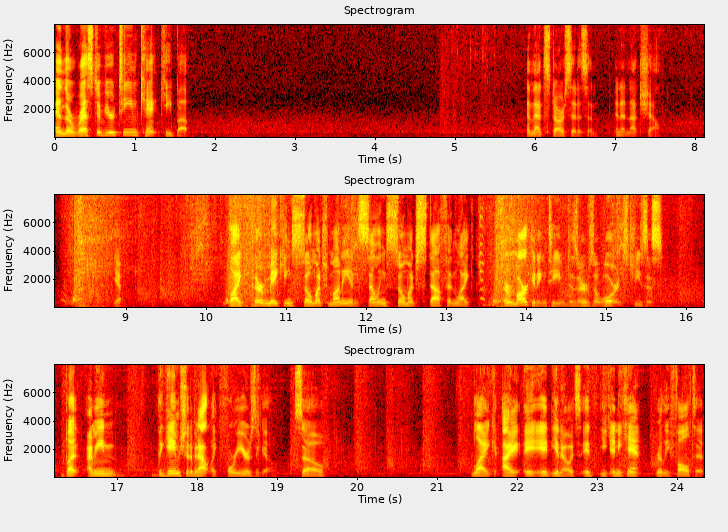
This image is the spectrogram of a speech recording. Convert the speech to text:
and the rest of your team can't keep up. And that's Star Citizen in a nutshell. Yep. Like, they're making so much money and selling so much stuff, and, like, their marketing team deserves awards. Jesus. But, I mean, the game should have been out, like, four years ago. So, like, I, it, you know, it's, it, and you can't really fault it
